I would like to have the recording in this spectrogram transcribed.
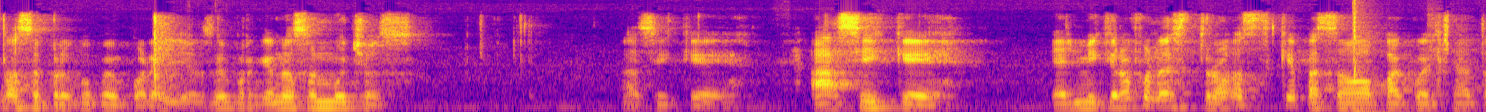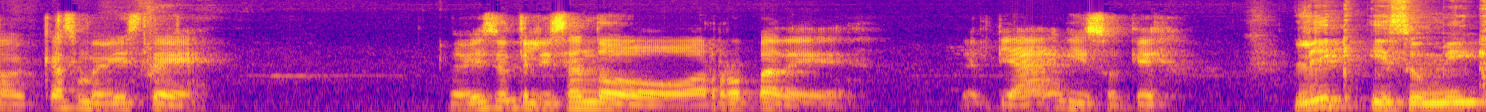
no se preocupen por ellos, ¿eh? porque no son muchos. Así que, así que, el micrófono es Trust. ¿Qué pasó, Paco el Chato? ¿Acaso me viste, me viste utilizando ropa de, del tianguis o qué? Lick y su mic.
